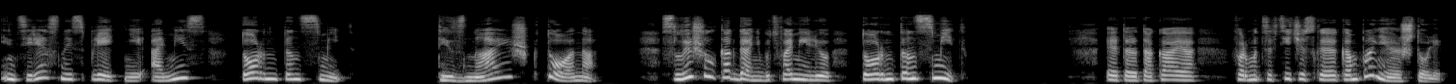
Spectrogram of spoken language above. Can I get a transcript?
интересной сплетней о мисс Торнтон Смит. «Ты знаешь, кто она? Слышал когда-нибудь фамилию Торнтон Смит?» «Это такая фармацевтическая компания, что ли?»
